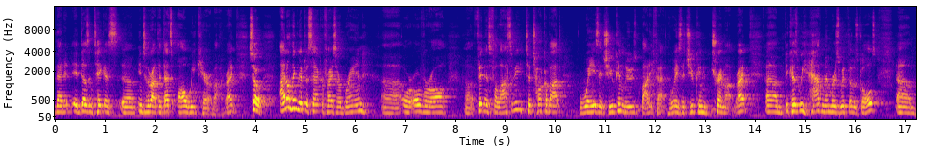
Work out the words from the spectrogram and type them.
that it, it doesn't take us um, into the route that that's all we care about, right? So I don't think we have to sacrifice our brand uh, or overall uh, fitness philosophy to talk about ways that you can lose body fat, ways that you can trim up, right? Um, because we have members with those goals. Um,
